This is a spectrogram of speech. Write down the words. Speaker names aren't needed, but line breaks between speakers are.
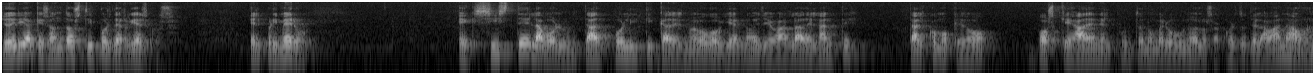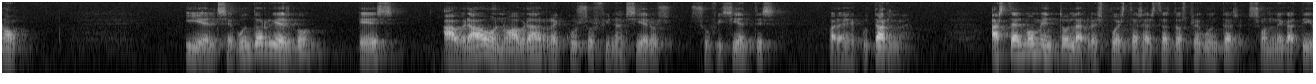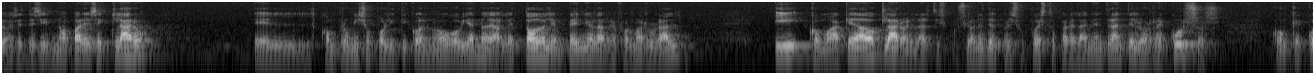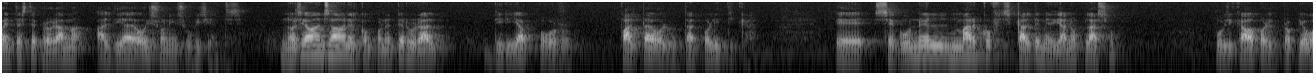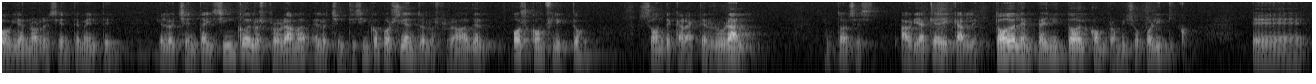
Yo diría que son dos tipos de riesgos. El primero, ¿existe la voluntad política del nuevo gobierno de llevarla adelante, tal como quedó bosquejada en el punto número uno de los acuerdos de La Habana o no? Y el segundo riesgo es, ¿habrá o no habrá recursos financieros suficientes para ejecutarla? Hasta el momento las respuestas a estas dos preguntas son negativas, es decir, no parece claro el compromiso político del nuevo gobierno de darle todo el empeño a la reforma rural y como ha quedado claro en las discusiones del presupuesto para el año entrante, los recursos con que cuenta este programa al día de hoy son insuficientes. No se ha avanzado en el componente rural, diría, por falta de voluntad política. Eh, según el marco fiscal de mediano plazo, publicado por el propio gobierno recientemente, el 85% de los programas, el 85% de del postconflicto son de carácter rural. Entonces, habría que dedicarle todo el empeño y todo el compromiso político. Eh,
